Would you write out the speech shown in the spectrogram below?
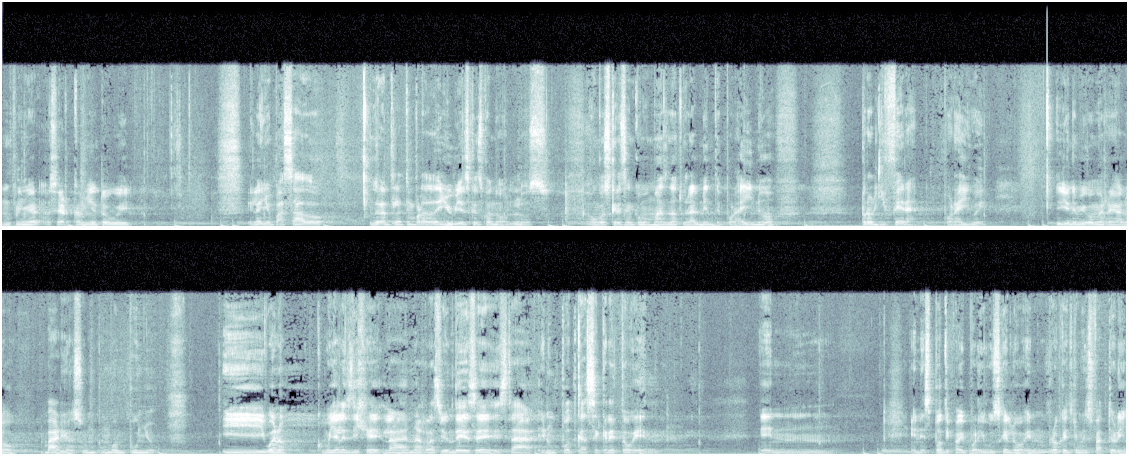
Un primer acercamiento, güey. El año pasado, durante la temporada de lluvias, que es cuando los hongos crecen como más naturalmente por ahí, ¿no? Proliferan por ahí, güey. Y un amigo me regaló varios, un, buen puño. Y bueno, como ya les dije, la narración de ese está en un podcast secreto en. en. en Spotify, por ahí búsquelo, en Broken Dreams Factory.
